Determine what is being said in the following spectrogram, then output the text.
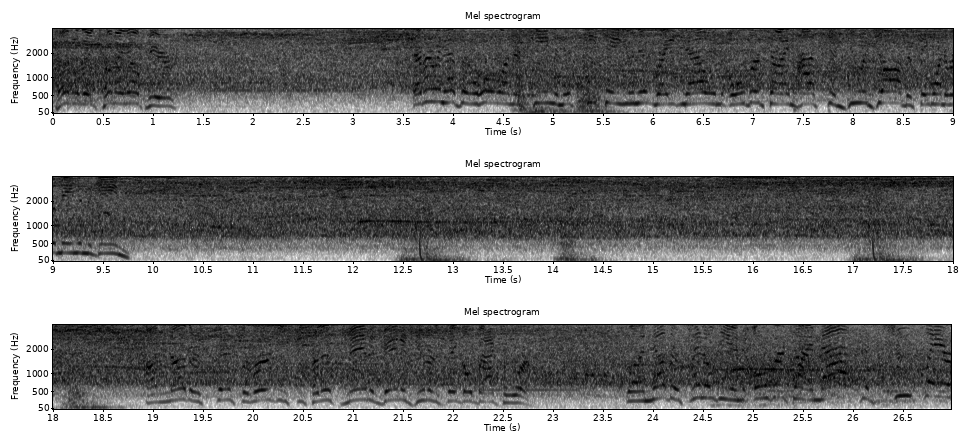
Penalty coming up here. Everyone has a role on the team, and this PK unit right now in overtime has to do a job if they want to remain in the game. Sense of urgency for this man advantage unit as they go back to work. Well, another penalty in overtime. That's a two-player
